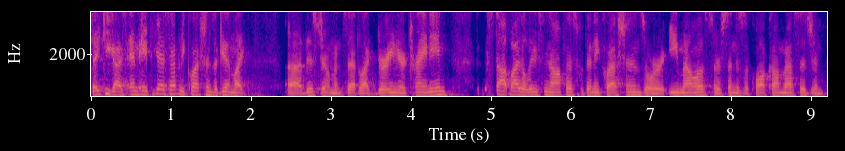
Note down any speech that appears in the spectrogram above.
Thank you guys. And if you guys have any questions, again, like uh, this gentleman said, like during your training, stop by the leasing office with any questions or email us or send us a Qualcomm message. And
